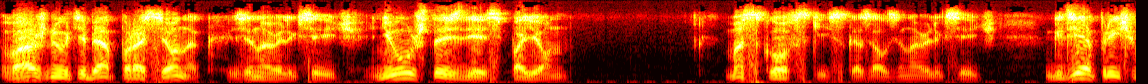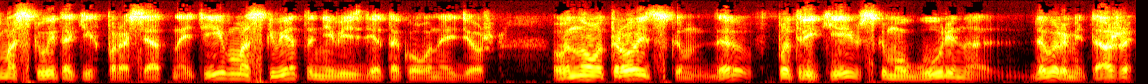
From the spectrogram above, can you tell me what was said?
«Важный у тебя поросенок, Зиновий Алексеевич. Неужто здесь поен?» «Московский», — сказал Зиновий Алексеевич. «Где притч Москвы таких поросят найти? И в Москве-то не везде такого найдешь» в Новотроицком, да в Патрикеевском, у Гурина, да в Эрмитаже,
